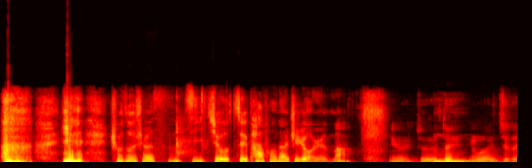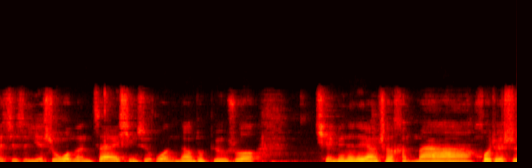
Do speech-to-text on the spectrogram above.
因为出租车司机就最怕碰到这种人嘛。因为就是对，因为这个其实也是我们在行驶过程当中，比如说前面的那辆车很慢啊，或者是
